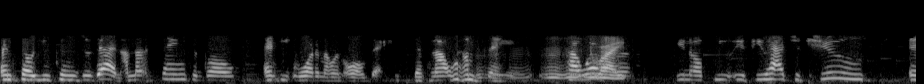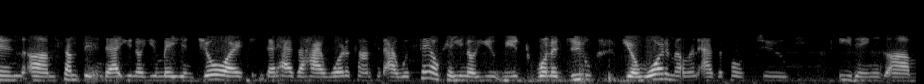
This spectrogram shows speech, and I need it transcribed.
and so you can do that. I'm not saying to go and eat watermelon all day. That's not what I'm saying. Mm-hmm, However, right. you know, if you if you had to choose in um, something that you know you may enjoy that has a high water content, I would say, okay, you know, you you want to do your watermelon as opposed to eating um,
